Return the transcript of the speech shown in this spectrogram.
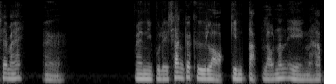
ใช่ไหมเออ manipulation ก็คือหลอกกินตับเรานั่นเองนะครับ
